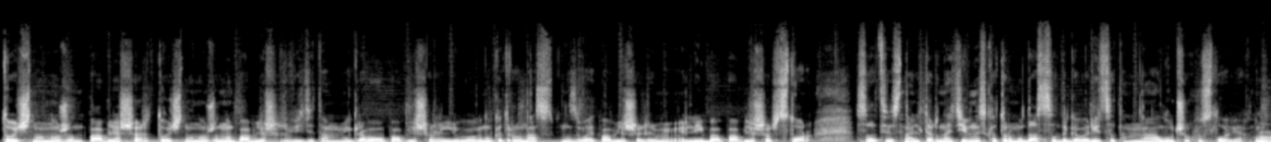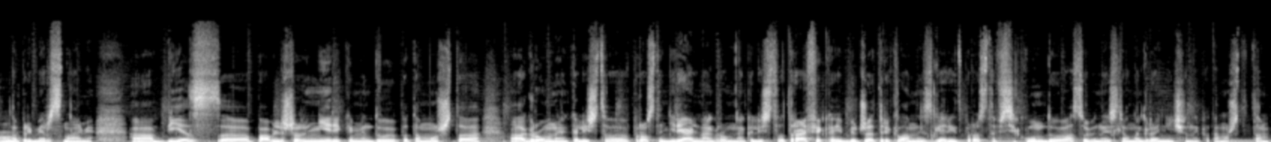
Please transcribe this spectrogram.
точно нужен паблишер, точно нужен, ну, паблишер в виде там игрового паблишера, либо, ну, который у нас называют паблишерами, либо паблишер стор, соответственно, альтернативный, с которым удастся договориться там на лучших условиях, ну, uh-huh. например, с нами. А без э, паблишера не рекомендую, потому что огромное количество, просто нереально огромное количество трафика, и бюджет рекламный сгорит просто в секунду, особенно если он ограниченный, потому что там,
